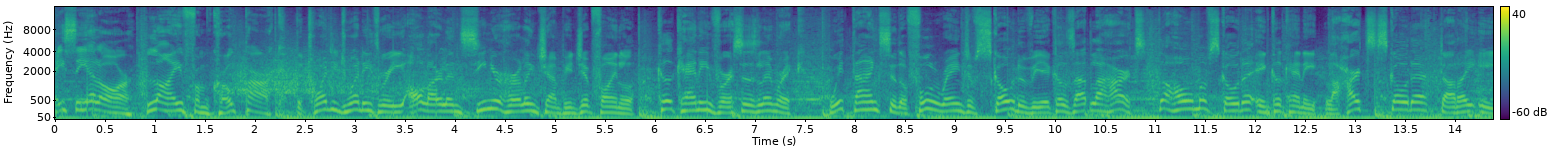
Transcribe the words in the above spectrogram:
KCLR, live from Croke Park. The 2023 All Ireland Senior Hurling Championship Final, Kilkenny versus Limerick. With thanks to the full range of Skoda vehicles at Lahart's, the home of Skoda in Kilkenny. lahartsskoda.ie.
